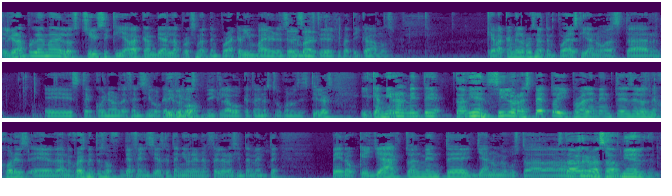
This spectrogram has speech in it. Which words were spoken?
El gran problema de los Chiefs y que ya va a cambiar la próxima temporada, Kevin Byard es Kevin el safety del que platicábamos. Que va a cambiar la próxima temporada es que ya no va a estar eh, este coordinador defensivo que Dick también es- Dick que también estuvo con los Steelers. Y que a mí realmente bien. Sí, lo respeto y probablemente es de los mejores, eh, de las mejores mentes of- defensivas que ha tenido la NFL recientemente, pero que ya actualmente ya no me gustaba. Estaba rebasado. Miren,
